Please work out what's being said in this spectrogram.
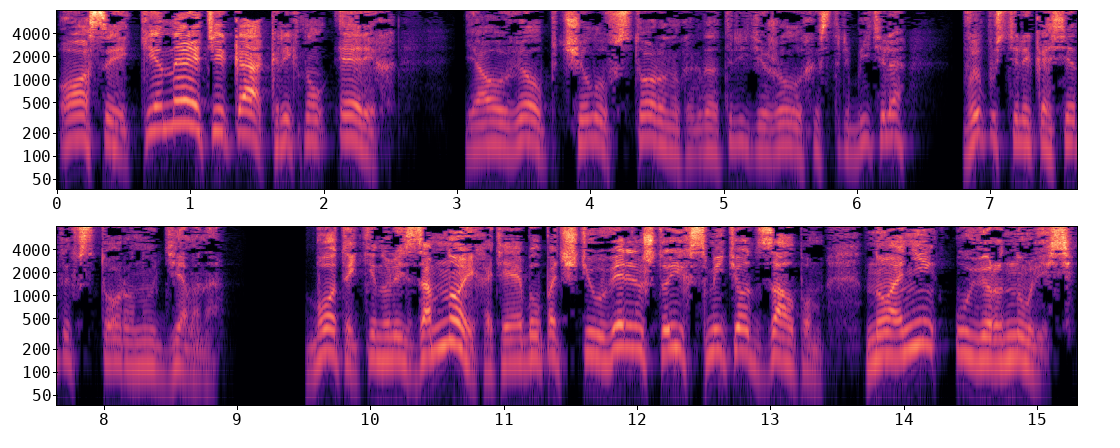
«Осы! Кинетика!» — крикнул Эрих. Я увел пчелу в сторону, когда три тяжелых истребителя выпустили кассеты в сторону демона. Боты кинулись за мной, хотя я был почти уверен, что их сметет залпом, но они увернулись.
